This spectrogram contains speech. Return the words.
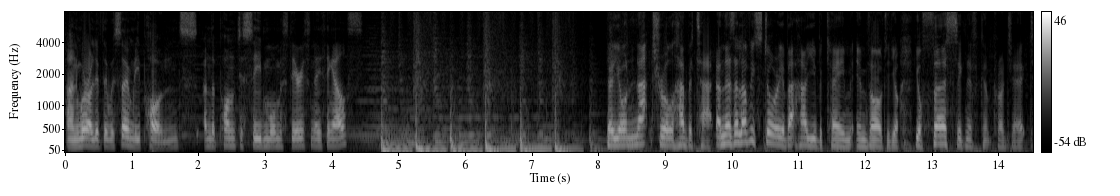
And where I lived there were so many ponds and the ponds just seemed more mysterious than anything else. They're your natural habitat. And there's a lovely story about how you became involved with your, your first significant project,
